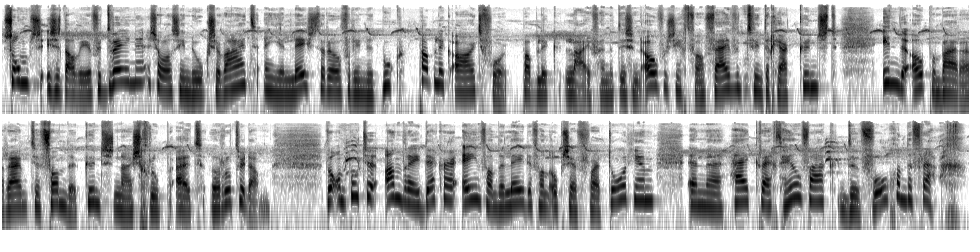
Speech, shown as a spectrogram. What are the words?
Soms is het alweer verdwenen, zoals in de Hoekse Waard. En je leest erover in het boek Public Art for Public Life. En het is een overzicht van 25 jaar kunst in de openbare ruimte van de kunstenaarsgroep uit Rotterdam. We ontmoeten André Dekker, een van de leden van Observatorium. En eh, hij krijgt heel vaak de volgende vraag.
